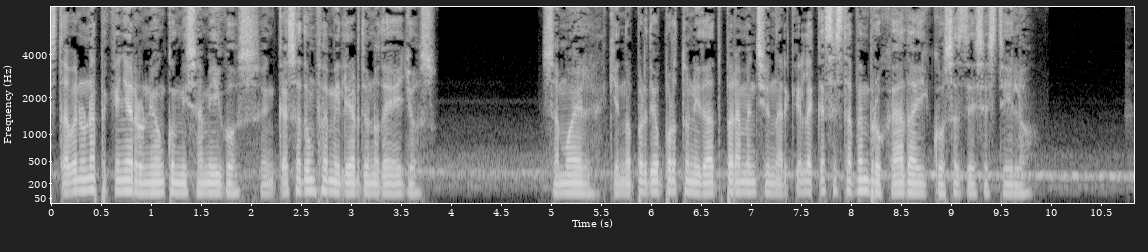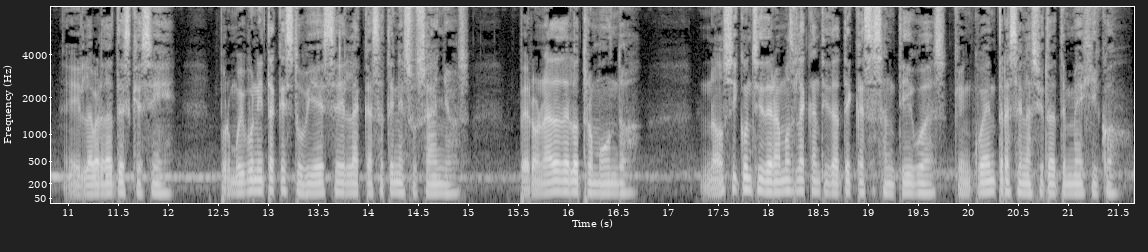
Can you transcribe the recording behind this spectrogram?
Estaba en una pequeña reunión con mis amigos en casa de un familiar de uno de ellos. Samuel, quien no perdió oportunidad para mencionar que la casa estaba embrujada y cosas de ese estilo. Y la verdad es que sí, por muy bonita que estuviese, la casa tenía sus años, pero nada del otro mundo. No si consideramos la cantidad de casas antiguas que encuentras en la Ciudad de México.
